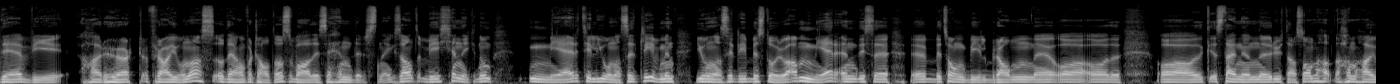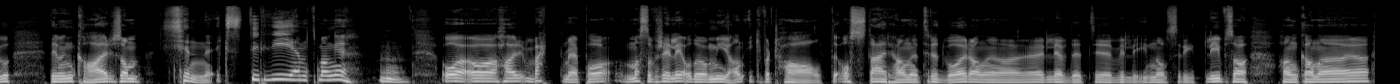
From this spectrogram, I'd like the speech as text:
det vi har hørt fra Jonas, og det han fortalte oss, var disse hendelsene, ikke sant. Vi kjenner ikke noe mer til Jonas sitt liv, men Jonas sitt liv består jo av mer enn disse uh, betongbilbrannene og, og, og stein Ruta og sånn. Han, han, har jo Det er jo en kar som kjenner ekstremt mange. Mm. Og, og, har vært med på masse forskjellig, og det var mye han ikke fortalte oss der. Han er 30 år, han har levd et veldig innholdsrikt liv, så han kan ha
